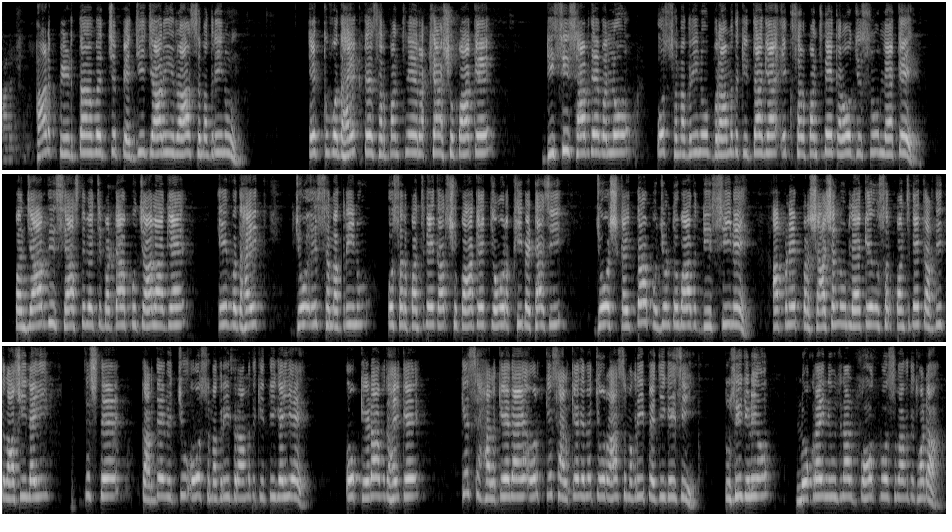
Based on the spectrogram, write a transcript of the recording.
ਹੜ੍ਹ ਪੀੜਤਾਂ ਵਿੱਚ ਭੇਜੀ ਜਾ ਰਹੀ ਰਾਹਤ ਸਮੱਗਰੀ ਨੂੰ। ਇੱਕ ਵਿਧਾਇਕ ਤੇ ਸਰਪੰਚ ਨੇ ਰੱਖਿਆ ਛੁਪਾ ਕੇ ਡੀਸੀ ਸਾਹਿਬ ਦੇ ਵੱਲੋਂ ਉਸ ਸਮੱਗਰੀ ਨੂੰ ਬਰਾਮਦ ਕੀਤਾ ਗਿਆ। ਇੱਕ ਸਰਪੰਚ ਦੇ ਘਰੋਂ ਜਿਸ ਨੂੰ ਲੈ ਕੇ ਪੰਜਾਬ ਦੀ ਸਿਆਸਤ ਵਿੱਚ ਵੱਡਾ ਭੂਚਾਲ ਆ ਗਿਆ ਇਹ ਵਿਧਾਇਕ ਜੋ ਇਸ ਸਮੱਗਰੀ ਨੂੰ ਉਹ ਸਰਪੰਚ ਦੇ ਘਰ ਛੁਪਾ ਕੇ ਕਿਉਂ ਰੱਖੀ ਬੈਠਾ ਸੀ, ਜੋ ਸ਼ਿਕਾਇਤਾਂ ਪੁੱਜਣ ਤੋਂ ਬਾਅਦ ਡੀਸੀ ਨੇ ਆਪਣੇ ਪ੍ਰਸ਼ਾਸਨ ਨੂੰ ਲੈ ਕੇ ਉਸ ਸਰਪੰਚ ਦੇ ਘਰ ਦੀ ਤਲਾਸ਼ੀ ਲਈ ਜਿਸ ਦੇ ਘਰ ਦੇ ਵਿੱਚੋਂ ਉਹ ਸਮੱਗਰੀ ਬਰਾਮਦ ਕੀਤੀ ਗਈ ਹੈ ਉਹ ਕਿਹੜਾ ਵਿਧਾਇਕ ਹੈ ਕਿਸ ਹਲਕੇ ਦਾ ਹੈ ਔਰ ਕਿਸ ਹਲਕੇ ਦੇ ਵਿੱਚ ਉਹ ਰਾਹਤ ਸਮੱਗਰੀ ਭੇਜੀ ਗਈ ਸੀ? ਤੁਸੀਂ ਜਿਹੜੇ ਹੋ ਲੋਕਰਾਈ ਨਿਊਜ਼ ਨਾਲ ਬਹੁਤ ਬਹੁਤ ਸਵਾਗਤ ਹੈ ਤੁਹਾਡਾ।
